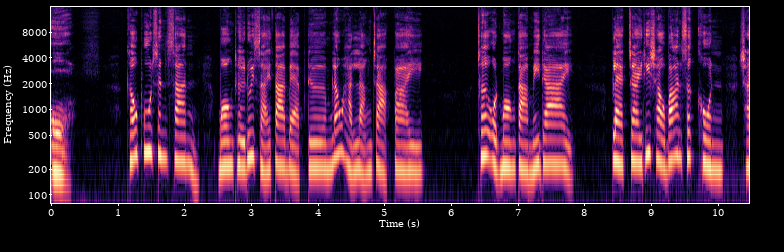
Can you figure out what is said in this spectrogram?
อ๋อเขาพูดสั้นๆ มองเธอด้วยสายตาแบบเดิมแล้วหันหลังจากไป เธออดมองตามไม่ได้ แปลกใจที่ชาวบ้านสักคนใช้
